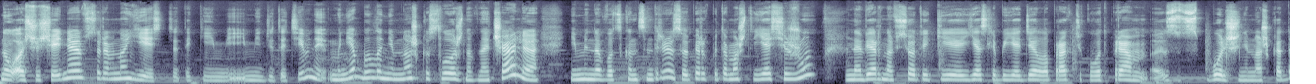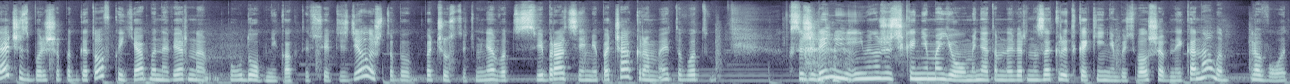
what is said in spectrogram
ну, ощущения все равно есть такие медитативные. Мне было немножко сложно в начале именно вот сконцентрироваться, во-первых, потому что я сижу, наверное, все-таки, если бы я делала практику вот прям э, с больше немножко отдачи, с большей подготовкой, я бы, наверное, поудобнее как-то все это сделала, чтобы почувствовать. У меня вот с вибрациями по чакрам это вот к сожалению, немножечко не мое. У меня там, наверное, закрыты какие-нибудь волшебные каналы. Вот.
